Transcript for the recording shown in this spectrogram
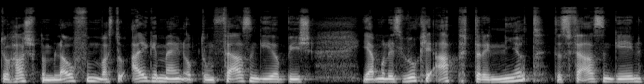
du hast beim Laufen, was du allgemein, ob du ein Fersengeher bist. Ich habe mir das wirklich abtrainiert, das Fersengehen.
